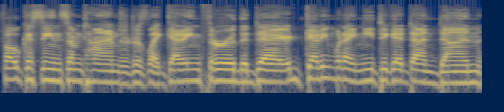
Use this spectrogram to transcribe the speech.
focusing sometimes or just like getting through the day getting what I need to get done done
